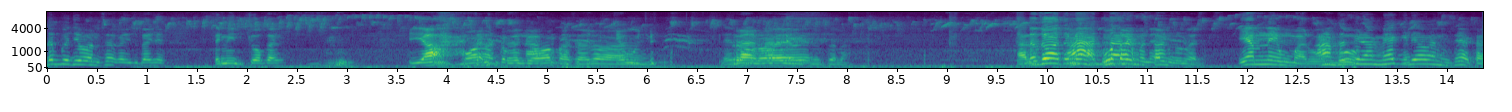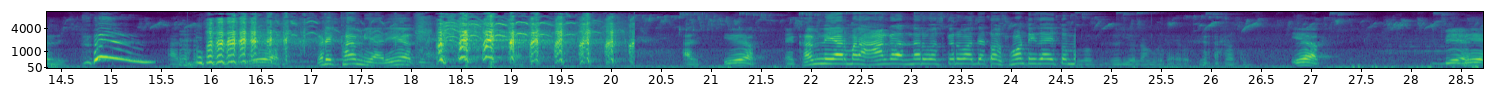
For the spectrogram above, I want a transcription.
દબ્બી દેવાનું છે કઈ કઈ છે? તમે કયો કઈ? યાર કોણ તમે વાપસ આ જો આ કેવું છે? try મારેલી પેલા. જો તમે હું. એમ નહીં હું મારું આમ મેકી દેવાની છે ખાલી. હાલ. ખામ યાર એક. હાલ એક. એ ખામ ને યાર મને આંગળા નર્વસ કરવા દે તો છોંટી જાય તો વિડિયો લાંબો થાય એક બે. બે.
